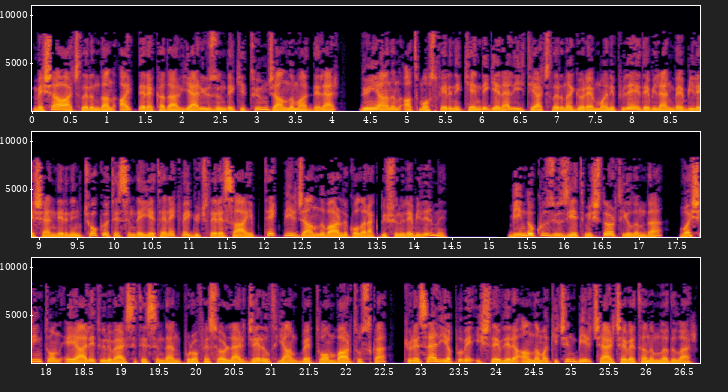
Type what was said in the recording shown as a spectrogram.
meşe ağaçlarından alplere kadar yeryüzündeki tüm canlı maddeler, dünyanın atmosferini kendi genel ihtiyaçlarına göre manipüle edebilen ve bileşenlerinin çok ötesinde yetenek ve güçlere sahip tek bir canlı varlık olarak düşünülebilir mi? 1974 yılında, Washington Eyalet Üniversitesi'nden profesörler Gerald Young ve Tom Bartuska, küresel yapı ve işlevleri anlamak için bir çerçeve tanımladılar.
